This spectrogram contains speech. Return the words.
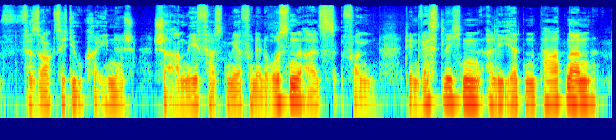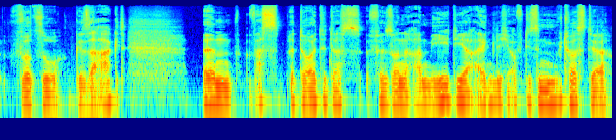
versorgt sich die ukrainische Armee fast mehr von den Russen als von den westlichen alliierten Partnern, wird so gesagt. Ähm, was bedeutet das für so eine Armee, die ja eigentlich auf diesem Mythos der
